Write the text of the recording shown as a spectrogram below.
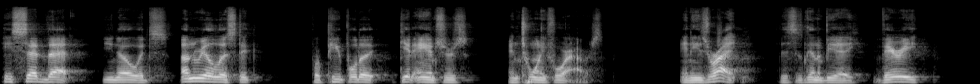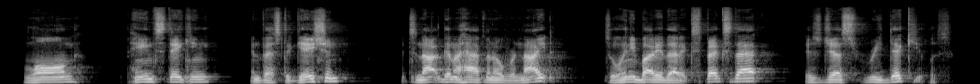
he said that, you know, it's unrealistic for people to get answers in 24 hours. And he's right. This is going to be a very long, painstaking investigation. It's not going to happen overnight. So anybody that expects that is just ridiculous.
